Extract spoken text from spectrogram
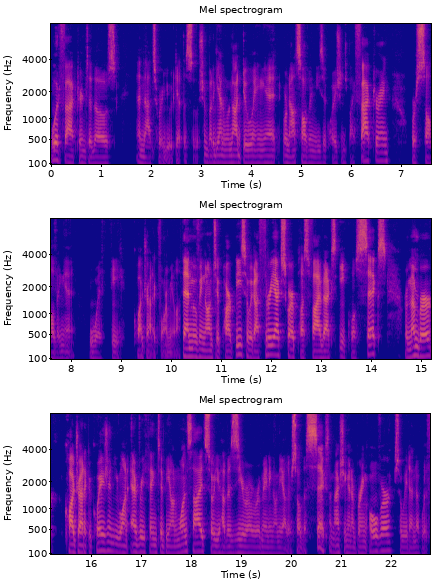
would factor into those, and that's where you would get the solution. But again, we're not doing it, we're not solving these equations by factoring, we're solving it with the quadratic formula. Then moving on to part B, so we got 3x squared plus 5x equals 6. Remember, quadratic equation, you want everything to be on one side, so you have a zero remaining on the other. So the six, I'm actually gonna bring over, so we'd end up with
